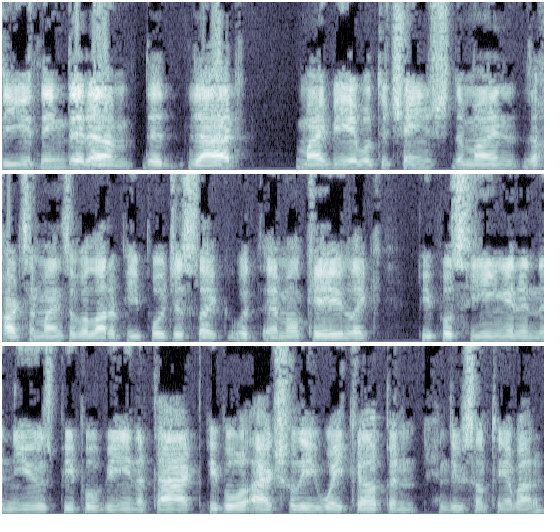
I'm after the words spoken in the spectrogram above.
Do you think that um that that might be able to change the mind, the hearts and minds of a lot of people, just like with MLK, like people seeing it in the news, people being attacked, people will actually wake up and, and do something about it?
